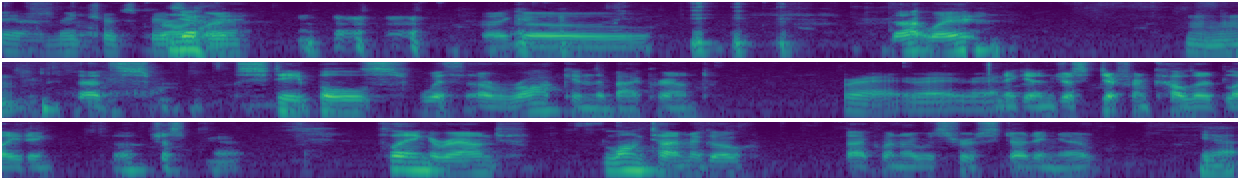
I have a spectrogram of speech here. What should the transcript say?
yeah, Matrix wrong basically. way. If I go that way, hmm that's staples with a rock in the background, Right, right, right. and again, just different colored lighting. So just Yeah. playing around. Long time ago, back when I was first starting out. Yeah.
